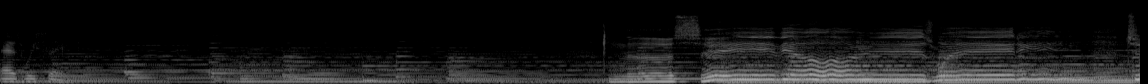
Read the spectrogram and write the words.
as we sing. The Savior is waiting to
